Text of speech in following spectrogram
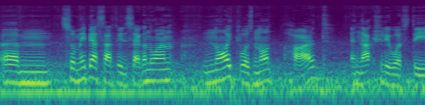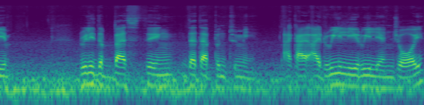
Um, so maybe I'll start with the second one. No, it was not hard, and actually was the really the best thing that happened to me. Like I, I really, really enjoy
